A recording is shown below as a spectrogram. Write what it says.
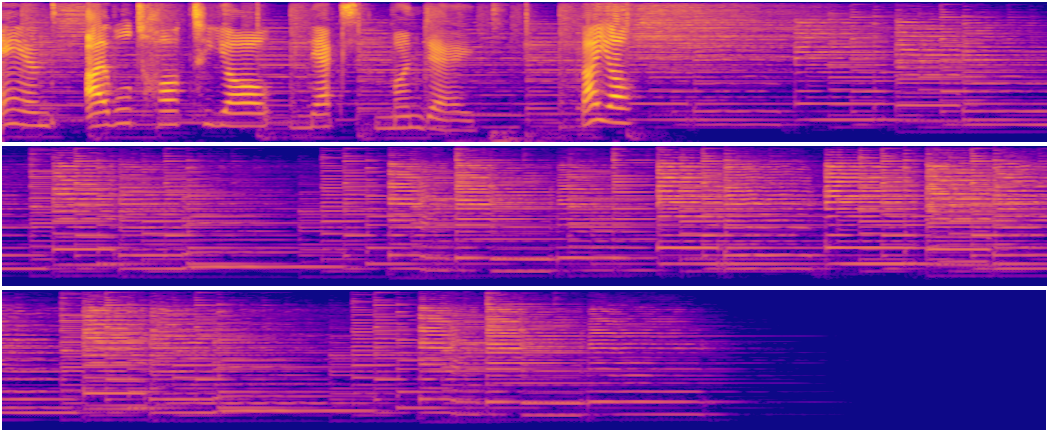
And I will talk to y'all next Monday. Bye, y'all.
